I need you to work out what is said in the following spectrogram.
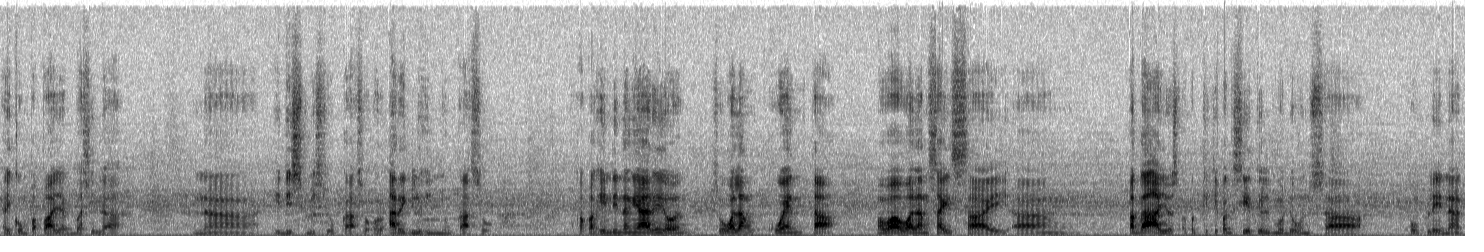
ay kung papayag ba sila na i-dismiss yung kaso or arigluhin yung kaso. Kapag hindi nangyari yon so walang kwenta, mawawalang saysay ang pag-aayos o pagkikipag-settle mo doon sa complainant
